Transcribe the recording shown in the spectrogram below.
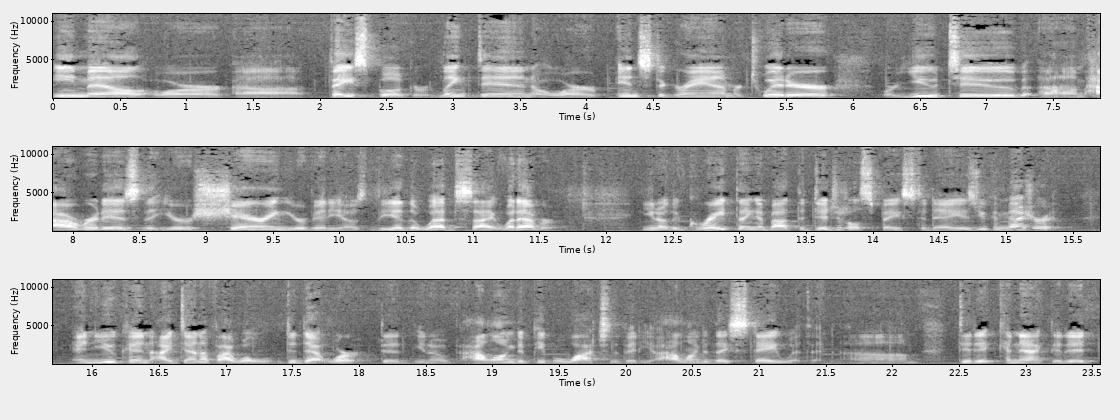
email or uh, Facebook or LinkedIn or Instagram or Twitter or YouTube, um, however it is that you're sharing your videos via the website, whatever. You know, the great thing about the digital space today is you can measure it and you can identify well did that work? Did you know how long did people watch the video? How long did they stay with it? Um, did it connect? Did it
